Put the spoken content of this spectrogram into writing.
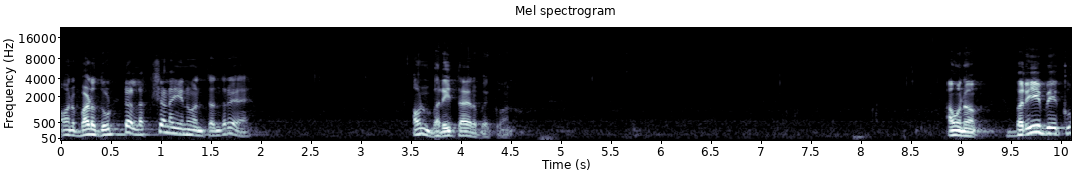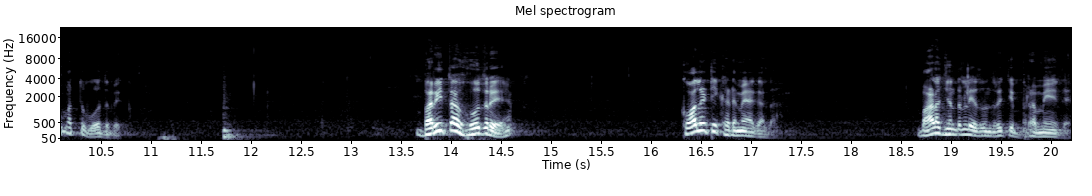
ಅವನ ಬಹಳ ದೊಡ್ಡ ಲಕ್ಷಣ ಏನು ಅಂತಂದರೆ, ಅವನು ಬರೀತಾ ಇರಬೇಕು ಅವನು. ಅವನು ಬರೀಬೇಕು ಮತ್ತು ಓದಬೇಕು. ಬರಿತಾ ಹೋದರೆ ಕ್ವಾಲಿಟಿ ಕಡಿಮೆ ಆಗಲ್ಲ. ಭಾಳ ಜನರಲ್ಲಿ ಅದೊಂದು ರೀತಿ ಭ್ರಮೆ ಇದೆ.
